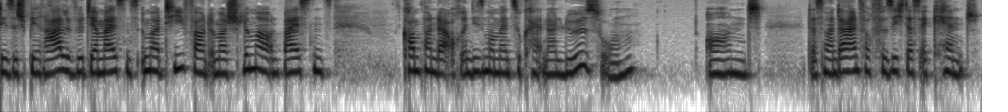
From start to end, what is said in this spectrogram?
diese Spirale wird ja meistens immer tiefer und immer schlimmer und meistens kommt man da auch in diesem Moment zu keiner Lösung. Und dass man da einfach für sich das erkennt.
